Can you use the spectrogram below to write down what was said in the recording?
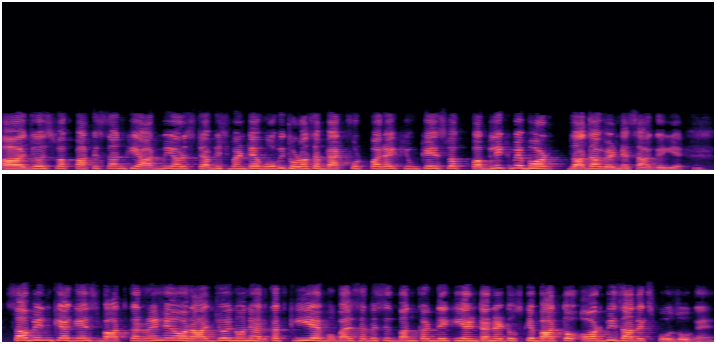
जो इस वक्त पाकिस्तान की आर्मी और स्टैब्लिशमेंट है वो भी थोड़ा सा बैकफुट पर है क्योंकि इस वक्त पब्लिक में बहुत ज़्यादा अवेयरनेस आ गई है। सब इनके अगेंस्ट बात कर रहे हैं और आज जो इन्होंने हरकत की है, मोबाइल सर्विसेज़ बंद करने की इंटरनेट, उसके बाद तो और भी ज़्यादा एक्सपोज हो गए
